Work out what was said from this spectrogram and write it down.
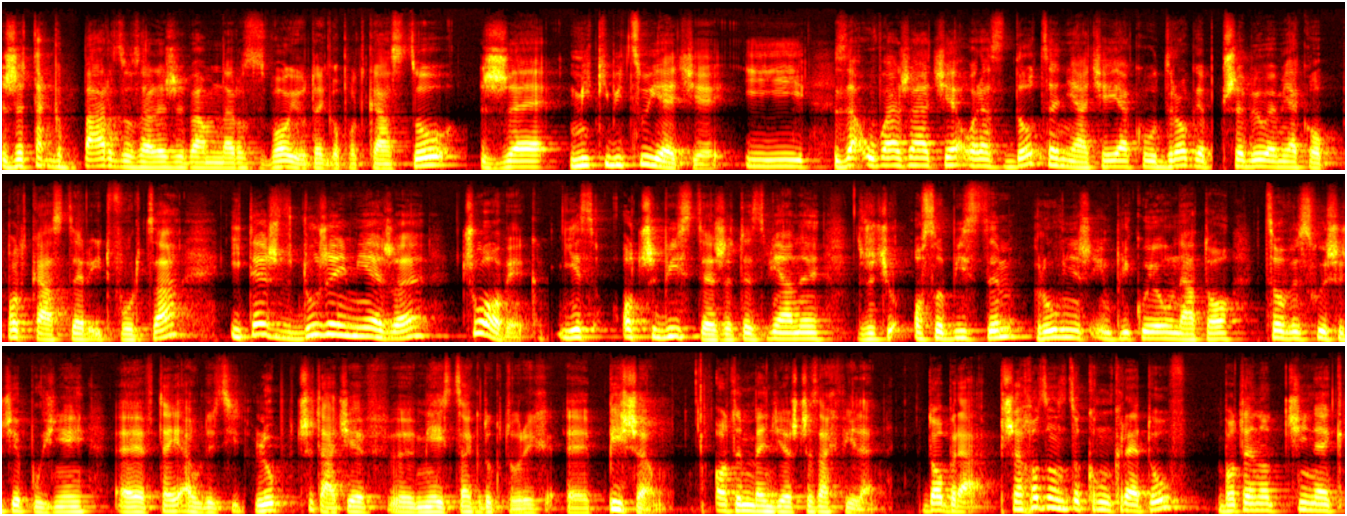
że tak bardzo zależy Wam na rozwoju tego podcastu, że mi kibicujecie i zauważacie oraz doceniacie, jaką drogę przebyłem jako podcaster i twórca i też w dużej mierze człowiek. Jest oczywiste, że te zmiany w życiu osobistym również implikują na to, co wy słyszycie później e, w tej audycji lub czytacie w e, miejscach, do których e, piszę. O tym będzie jeszcze za chwilę. Dobra, przechodząc do konkretów, bo ten odcinek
